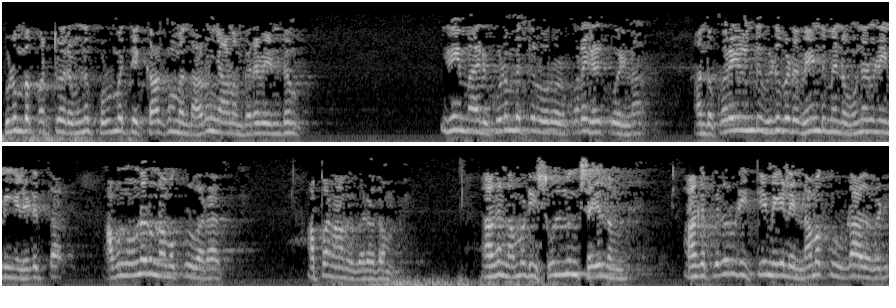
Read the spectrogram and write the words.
குடும்ப பற்று வரணும் குடும்பத்தை காக்கும் அந்த அருஞானம் பெற வேண்டும். இதே மாதிரி குடும்பத்தில் ஒரு ஒரு குறைகள் கூறினால் அந்த குறையிலிருந்து விடுபட வேண்டும் என்ற உணர்வினை நீங்கள் எடுத்தால் அவன் உணர்வு நமக்குள் வராது. அப்போ நாம் விரதம். ஆக நம்முடைய சொல்லும் செயலும் ஆக பிறருடைய தீமைகளை நமக்குள் விடாதபடி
